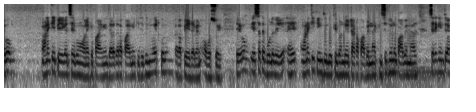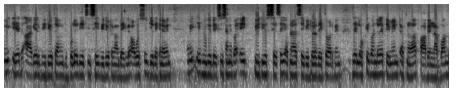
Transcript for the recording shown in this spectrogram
এবং অনেকেই পেয়ে গেছে এবং অনেকে পায়নি। যারা যারা পায়নি কিছুদিন ওয়েট করুন তারা পেয়ে যাবেন অবশ্যই। এবং এর সাথে বলে এ, অনেকেই কিন্তু লক্ষ্মীর ভাণ্ডারের টাকা পাবেন না কিসের জন্য পাবেন না সেটা কিন্তু আমি এর আগের ভিডিওতে আমি বলে দিয়েছি সেই ভিডিওটা না দেখলে অবশ্যই গিয়ে দেখে নেবেন। আমি এই ভিডিও ডেসক্রিপশনে বা এই ভিডিওর শেষেই আপনারা সেই ভিডিওটা দেখতে পারবেন যে লক্ষ্মীর ভাণ্ডারের পেমেন্ট আপনারা পাবেন না বন্ধ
